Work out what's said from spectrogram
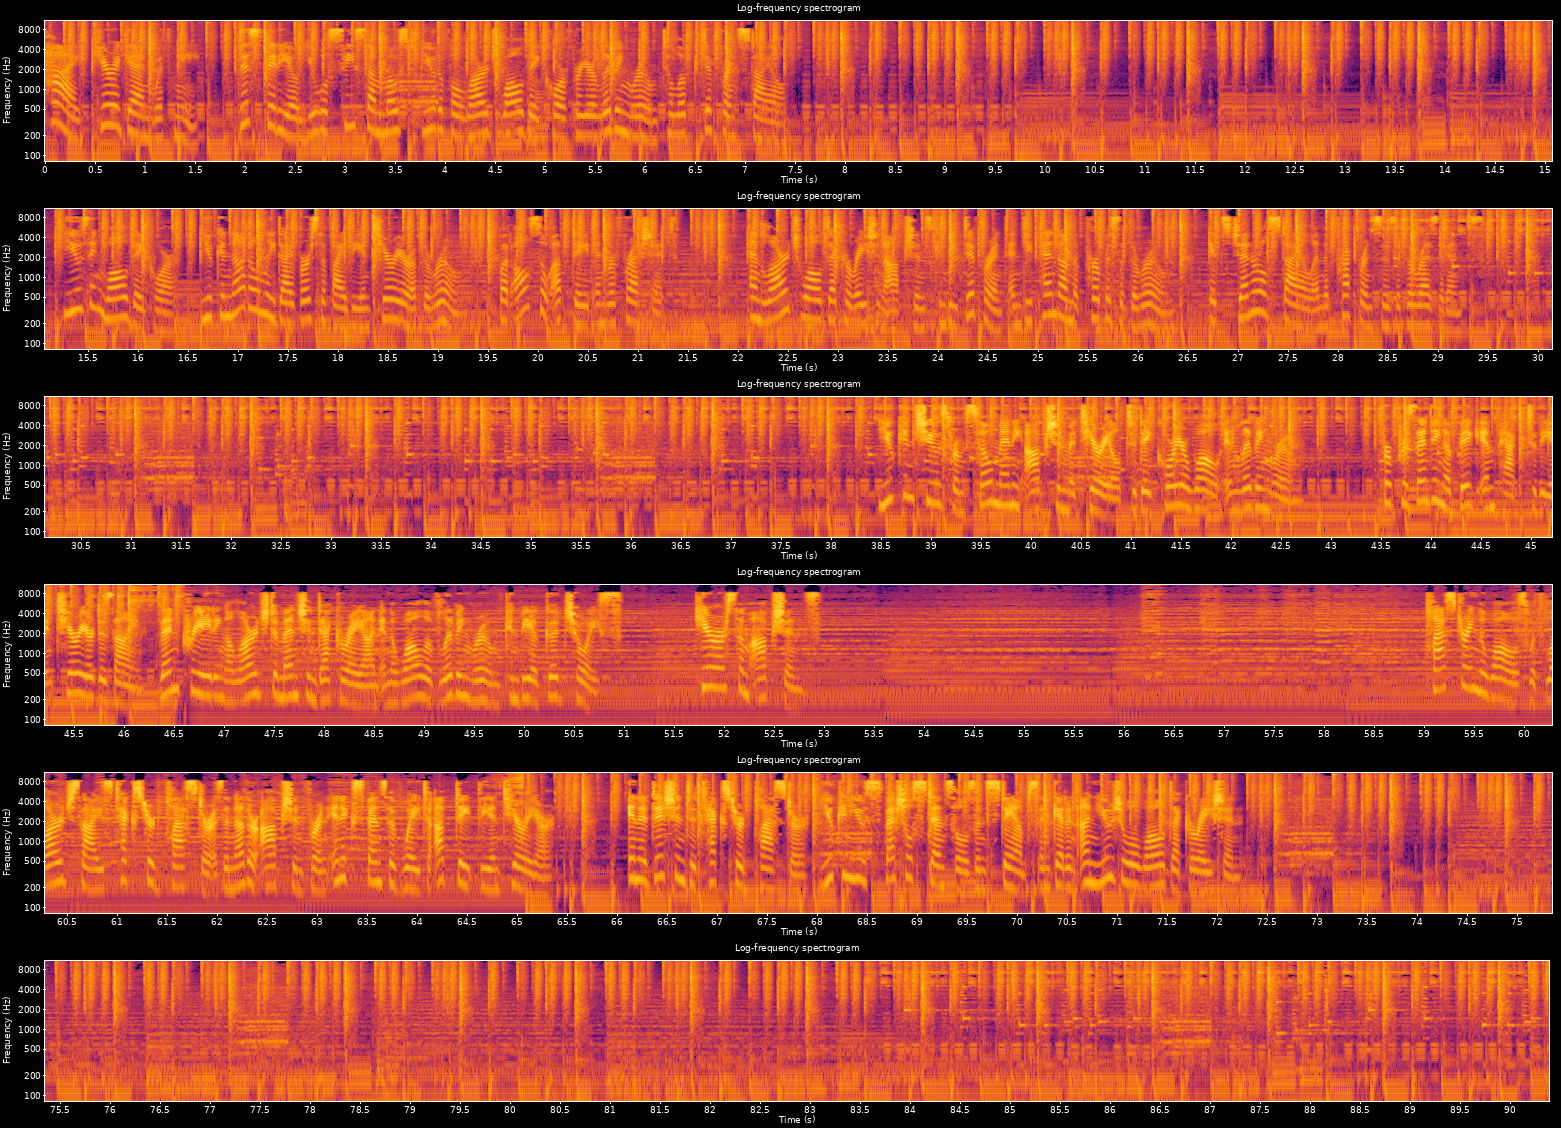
Hi, here again with me. This video you will see some most beautiful large wall decor for your living room to look different style. Using wall decor, you can not only diversify the interior of the room, but also update and refresh it. And large wall decoration options can be different and depend on the purpose of the room, its general style and the preferences of the residents. You can choose from so many option material to decor your wall in living room. For presenting a big impact to the interior design, then creating a large dimension decoration in the wall of living room can be a good choice. Here are some options. Plastering the walls with large size textured plaster is another option for an inexpensive way to update the interior. In addition to textured plaster, you can use special stencils and stamps and get an unusual wall decoration.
